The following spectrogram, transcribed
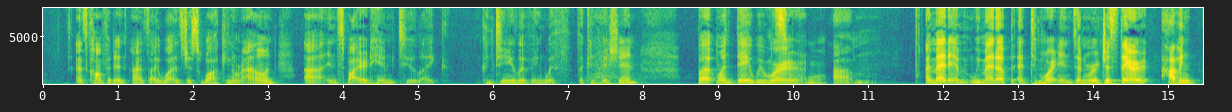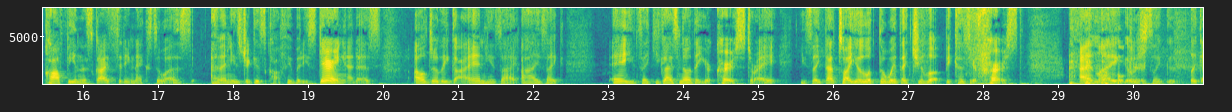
as confident as I was, just walking around, uh, inspired him to like continue living with the condition. But one day we That's were so cool. um, I met him. We met up at Tim Hortons, and we're just there having coffee, and this guy's sitting next to us, and then he's drinking his coffee, but he's staring at us, elderly guy, and he's like, ah, he's like, hey, he's like, you guys know that you're cursed, right? He's like, that's why you look the way that you look because you're cursed, and like it was just like, like.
